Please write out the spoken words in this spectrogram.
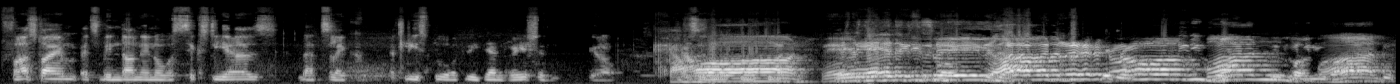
First time it's been done in over 60 years. That's like at least two or three generations, you know. Come This on. Where's the energy today? Real Madrid. Come on. We won. We.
